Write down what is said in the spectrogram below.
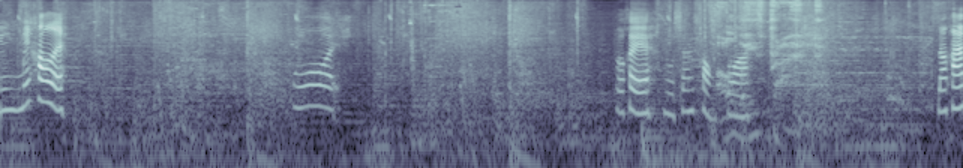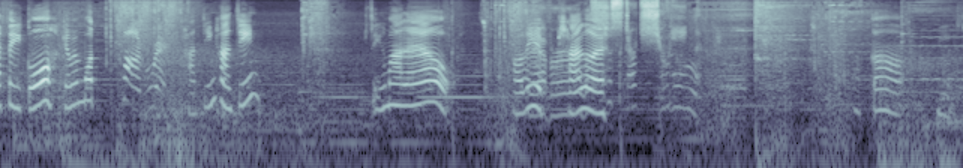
ยิงไม่เข้าเลย โอ้ย โอเค หนูชั้นสองตัว ราคาสี่โกแกไม่หมด I'm ready. หาจริงหาจริงจริงมาแล้วเอารีบ Whatever. ใช้เลย Let's just start shooting. แล้วก็มีโซ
